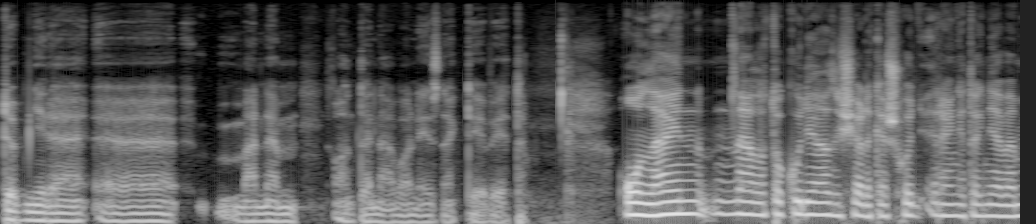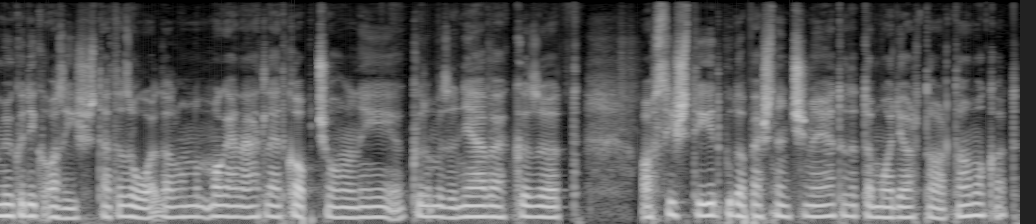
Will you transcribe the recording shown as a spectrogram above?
többnyire e, már nem antennával néznek tévét. Online nálatok ugye az is érdekes, hogy rengeteg nyelven működik az is, tehát az oldalon magán át lehet kapcsolni különböző nyelvek között. Azt is Budapesten csináljátok, tehát a magyar tartalmakat?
